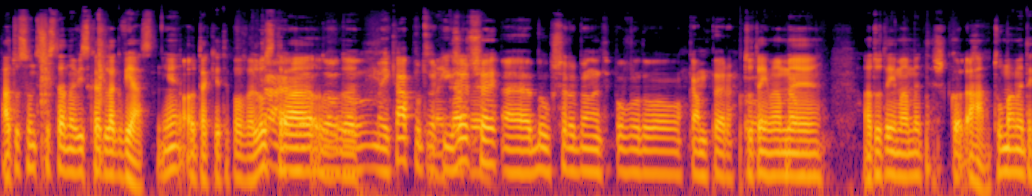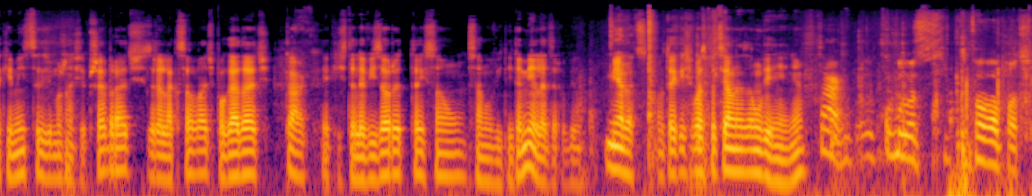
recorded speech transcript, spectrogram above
a tu są trzy stanowiska dla gwiazd, nie? O takie typowe lustra. tak, do, do, do make-upu, do takich make-upy. rzeczy. E, był przerobiony typowo do kampera. Tutaj mamy, a tutaj mamy też, aha, tu mamy takie miejsce, gdzie można się przebrać, zrelaksować, pogadać. Tak, Jakieś telewizory tutaj są niesamowite. I to Mielec robił. Mielec. No to jakieś chyba specjalne zamówienie, nie? Tak, to było typowo pod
